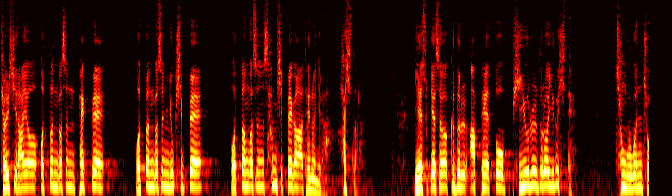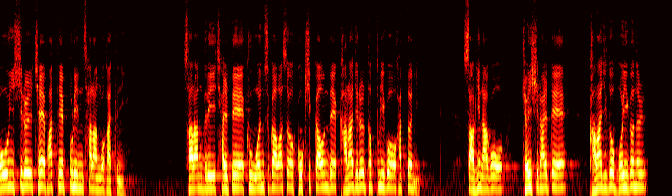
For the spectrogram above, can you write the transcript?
결실하여 어떤 것은 100배, 어떤 것은 60배, 어떤 것은 30배가 되느니라 하시더라. 예수께서 그들 앞에 또 비유를 들어 이르시되 천국은 좋은 씨를 제 밭에 뿌린 사람과 같으니 사람들이 잘 때 그 원수가 와서 곡식 가운데 가라지를 덧뿌리고 갔더니 싹이 나고 결실할 때 가라지도 보이거늘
